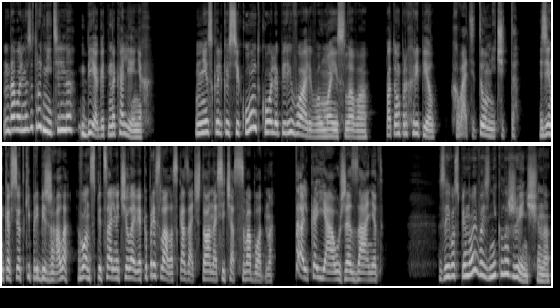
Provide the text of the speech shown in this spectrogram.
«Довольно затруднительно бегать на коленях». Несколько секунд Коля переваривал мои слова, потом прохрипел. «Хватит умничать-то. Зинка все-таки прибежала. Вон специально человека прислала сказать, что она сейчас свободна. Только я уже занят». За его спиной возникла женщина.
